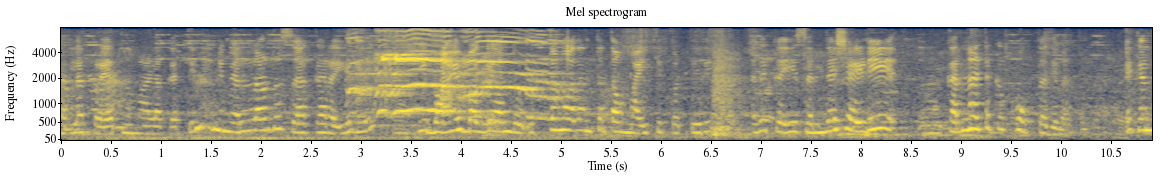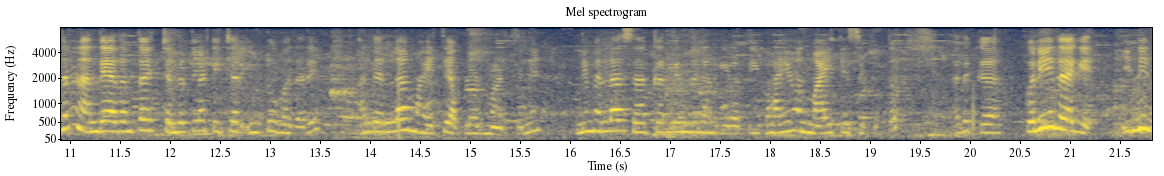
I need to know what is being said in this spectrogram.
ತರ್ಲಕ್ಕೆ ಪ್ರಯತ್ನ ಮಾಡ್ಲಕತ್ತೀನಿ ನಿಮ್ಮೆಲ್ಲರದು ಸಹಕಾರ ಇರಲಿ. ಈ ಬಾವಿ ಬಗ್ಗೆ ಒಂದು ಉತ್ತಮವಾದಂಥ ತಾವು ಮಾಹಿತಿ ಕೊಟ್ಟಿರಿ. ಅದಕ್ಕೆ ಈ ಸಂದೇಶ ಇಡೀ ಕರ್ನಾಟಕಕ್ಕೆ ಹೋಗ್ತದೆ ಇವತ್ತು. ಯಾಕಂದ್ರೆ ನಂದೇ ಆದಂಥ ಚಂದ್ರಕಲಾ ಟೀಚರ್ ಯೂಟ್ಯೂಬ್ ಅದ ರೀ. ಅಲ್ಲೆಲ್ಲ ಮಾಹಿತಿ ಅಪ್ಲೋಡ್ ಮಾಡ್ತೀನಿ. ನಿಮ್ಮೆಲ್ಲ ಸಹಕಾರದಿಂದ ನನಗೆ ಇವತ್ತು ಈ ಬಾಯಿ ಒಂದು ಮಾಹಿತಿ ಸಿಕ್ಕಿತ್ತು. ಅದಕ್ಕೆ ಕೊನೆಯದಾಗಿ ಇನ್ನಿನ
